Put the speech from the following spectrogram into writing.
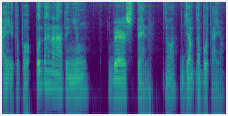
ay ito po. Puntahan na natin yung verse 10. No? Jump na po tayo.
